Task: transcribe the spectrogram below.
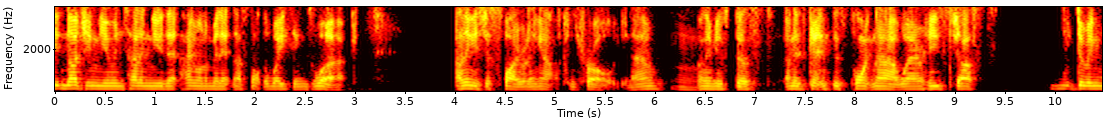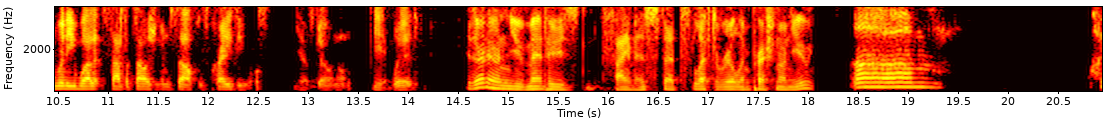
nudging you and telling you that, hang on a minute, that's not the way things work. I think he's just spiraling out of control, you know? Mm. I think it's just, and it's getting to this point now where he's just doing really well at sabotaging himself. It's crazy what's, Yep. what's going on. Yeah. Weird. Is there anyone you've met who's famous that's left a real impression on you? Um, I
